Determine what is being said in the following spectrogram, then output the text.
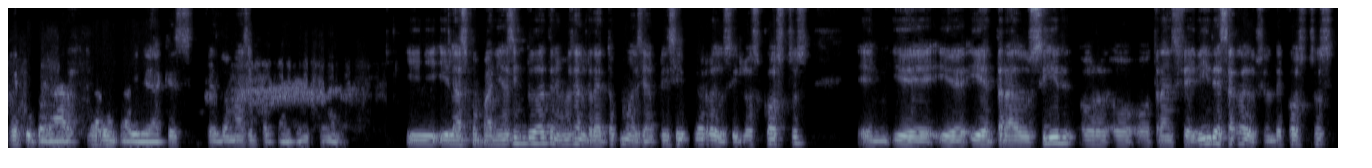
recuperar la rentabilidad, que es, que es lo más importante en este. Y, y, las compañías sin duda tenemos el reto, como decía al principio, de reducir los costos em, y, de, y, de, traducir o, transferir esa reducción de costos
